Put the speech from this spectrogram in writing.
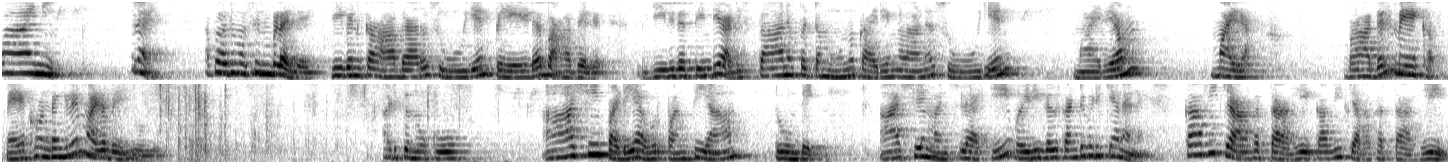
പാനി അല്ലേ? അപ്പോൾ അത് സിമ്പിളല്ലേ ജീവൻക്ക് ആധാർ സൂര്യൻ പേട ബാദൽ ജീവിതത്തിന്റെ അടിസ്ഥാനപ്പെട്ട മൂന്ന് കാര്യങ്ങളാണ് സൂര്യൻ മരം മഴ. ബാദൽ മേഘം. മേഘം ഉണ്ടെങ്കിലേ മഴ പെയ്യുള്ളൂ. അടുത്ത് നോക്കൂ. ആശയ പടി അവർ പന്തിയാം ടൂണ്ടേ. ആശയം മനസ്സിലാക്കി വരികൾ കണ്ടുപിടിക്കാനാണ്. കവി ചാകത്താകെ കവി ചാഹത്താഹേ.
